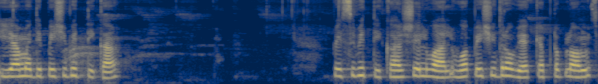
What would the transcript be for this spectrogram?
यामध्ये पेशीभित्तिका पेशीभित्तिका शेलवाल व पेशीद्रव्य कॅप्टोप्लॉम्स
